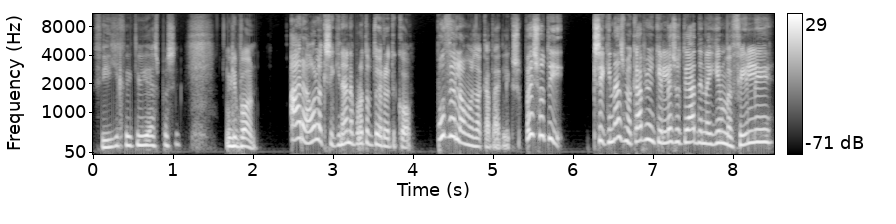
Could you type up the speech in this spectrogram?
Φύγει κακή διάσπαση. Λοιπόν, άρα όλα ξεκινάνε πρώτα από το ερωτικό. Πού θέλω όμως να καταλήξω; Πες ότι ξεκινάς με κάποιον και λες ότι άντε να γίνουμε φίλοι.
